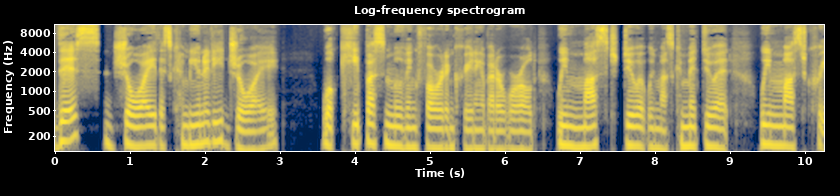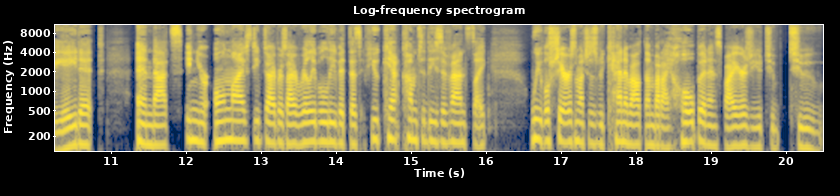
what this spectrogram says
this joy, this community joy, will keep us moving forward and creating a better world. We must do it. We must commit to it. We must create it. And that's in your own lives, deep divers. I really believe it does. If you can't come to these events, like we will share as much as we can about them, but I hope it inspires you to to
